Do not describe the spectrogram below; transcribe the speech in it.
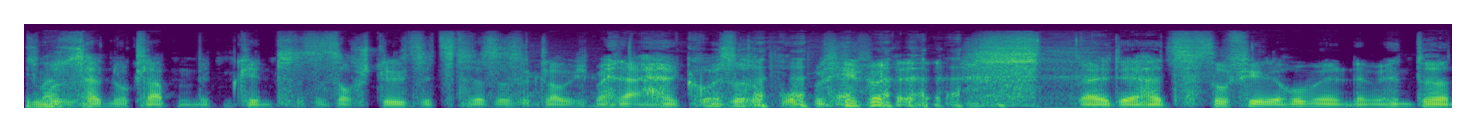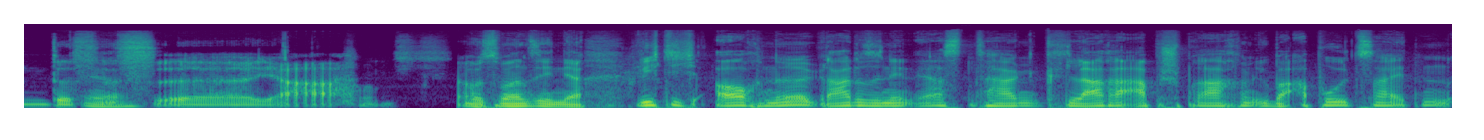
es muss es halt nur klappen mit dem Kind, dass es auch still sitzt. Das ist, glaube ich, meine größere Probleme. Weil der hat so viel Hummeln im Hintern, das ja. ist, äh, ja. Muss man sehen, ja. Wichtig auch, ne, gerade so in den ersten Tagen klare Absprachen über Abholzeiten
